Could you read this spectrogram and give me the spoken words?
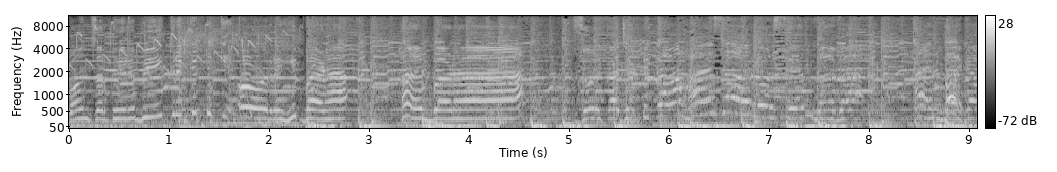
स्पॉन्सर फिर भी क्रिकेट की ओर ही बढ़ा है बढ़ा। ज़ोर का झटका है जोरों से लगा है लगा।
